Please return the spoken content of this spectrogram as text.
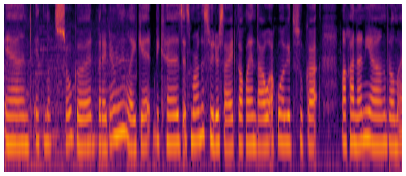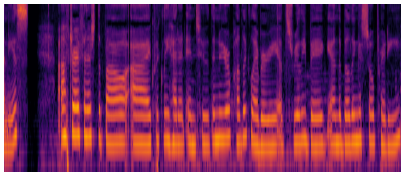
and it looked so good but I didn't really like it because it's more on the sweeter side. Kalau kalian tahu aku gak gitu suka makanan yang terlalu manis. After I finished the bow, I quickly headed into the New York Public Library. It's really big and the building is so pretty.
